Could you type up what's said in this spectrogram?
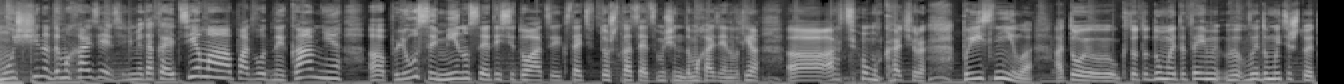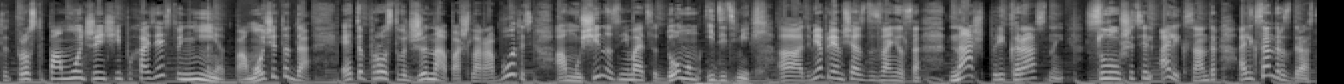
Мужчина-домохозяин. Сегодня у меня такая тема, подводные камни, а, плюсы, минусы этой ситуации. Кстати, то, что касается мужчины-домохозяина. Вот я а, Артему Качера пояснила. А то э, кто-то думает, это им- вы думаете, что это просто помочь женщине по хозяйству? Нет, помочь это да. Это просто вот жена пошла работать, а мужчина занимается домом и детьми. А, до меня прямо сейчас дозвонился наш прекрасный слушатель Александр. Александр, здравствуйте.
